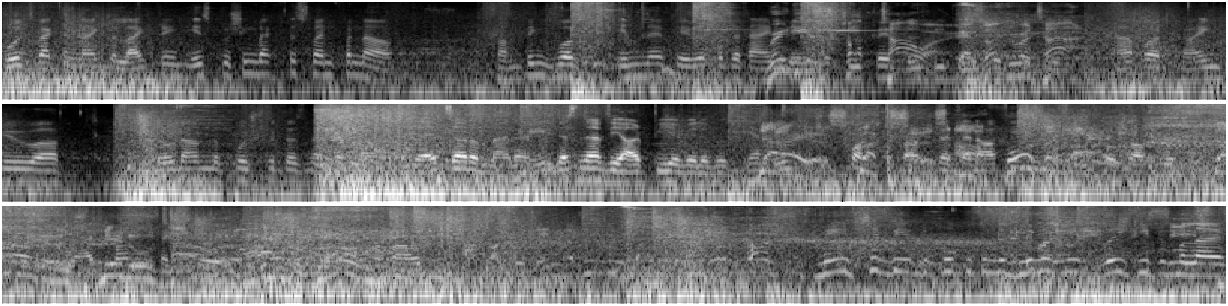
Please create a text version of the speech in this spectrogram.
Holds back the Nike. The life drain is pushing back the Sven for now. Something's working in their favor for the time being. Radiant's The top Speed Wave will tower is under attack. Nappa trying to uh, slow down the push with the Sniper. Red's out of mana. He doesn't have the RP available. Yeah, Dire just spot the structures are after the off push. Dire's middle tower Mage should be able to focus on the glimmer gate, will keep him alive.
